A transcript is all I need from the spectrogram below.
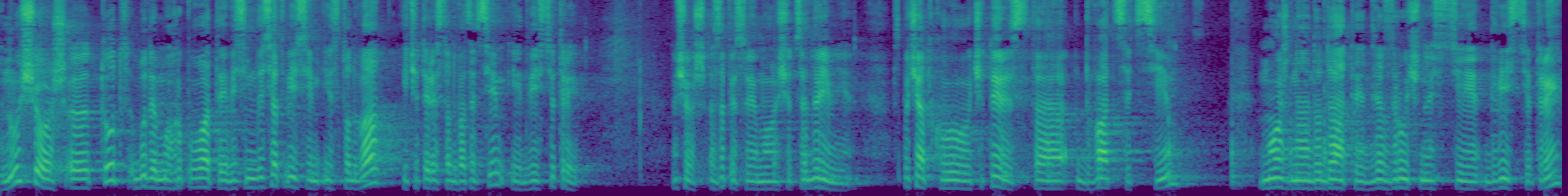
Ну що ж, е, тут будемо групувати 88 і 102, і 427 і 203. Ну що ж, записуємо, що це дорівнює. Спочатку 427 можна додати для зручності 203.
